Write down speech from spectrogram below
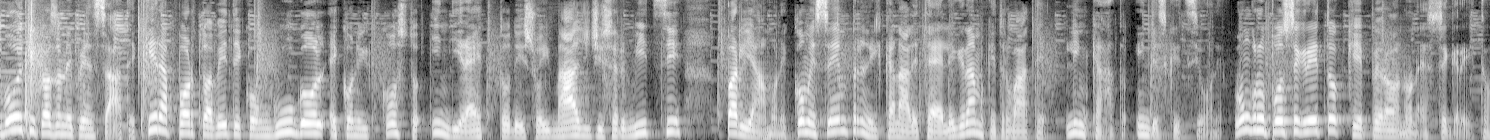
Voi che cosa ne pensate? Che rapporto avete con Google e con il costo indiretto dei suoi magici servizi? Parliamone come sempre nel canale Telegram che trovate linkato in descrizione. Un gruppo segreto che però non è segreto.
